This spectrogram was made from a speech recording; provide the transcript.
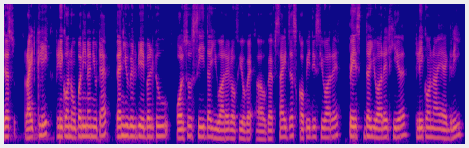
just right click, click on open in a new tab. Then you will be able to also see the URL of your uh, website. Just copy this URL, paste the URL here, click on I agree,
